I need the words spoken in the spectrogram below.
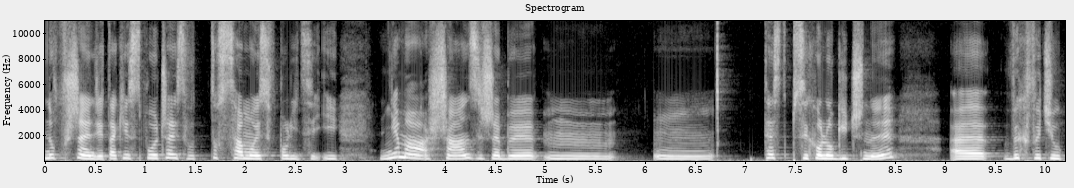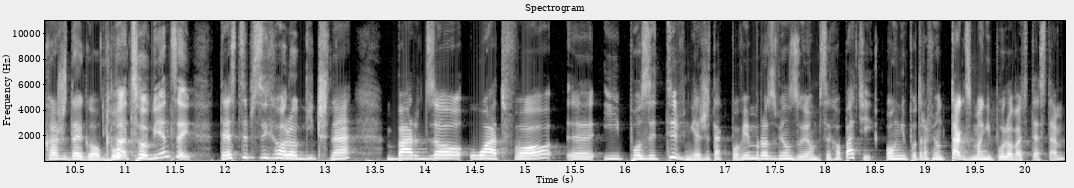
no wszędzie, takie społeczeństwo, to samo jest w policji i nie ma szans, żeby mm, mm, test psychologiczny e, wychwycił każdego. Bo... A co więcej, testy psychologiczne bardzo łatwo e, i pozytywnie, że tak powiem, rozwiązują psychopaci. Oni potrafią tak zmanipulować testem,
